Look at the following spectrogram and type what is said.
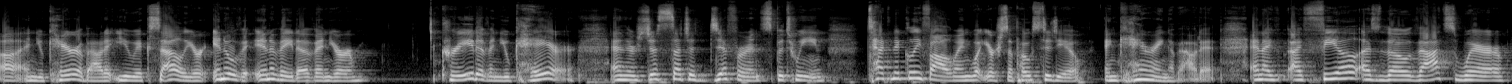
uh, and you care about it, you excel. You're innov- innovative, and you're creative and you care. And there's just such a difference between technically following what you're supposed to do and caring about it. And I, I feel as though that's where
